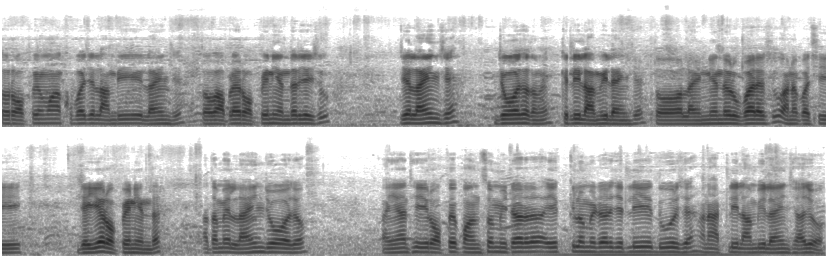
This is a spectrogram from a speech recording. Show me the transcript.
તો રોપવેમાં ખૂબ જ લાંબી લાઈન છે. તો આપણે રોપવેની અંદર જઈશું. જે લાઈન છે, જુઓ છો તમે, કેટલી લાંબી લાઈન છે. તો લાઈનની અંદર ઊભા રહીશું અને પછી જઈએ રોપવેની અંદર. આ તમે લાઈન જુઓ છો. અહીંયાથી રોપવે પાંચસો મીટર, એક કિલોમીટર જેટલી દૂર છે અને આટલી લાંબી લાઈન છે. આ જો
